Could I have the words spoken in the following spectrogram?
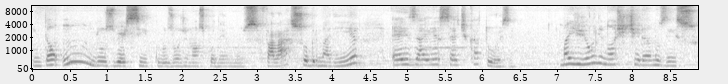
Então, um dos versículos onde nós podemos falar sobre Maria é Isaías 7,14. Mas de onde nós tiramos isso?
